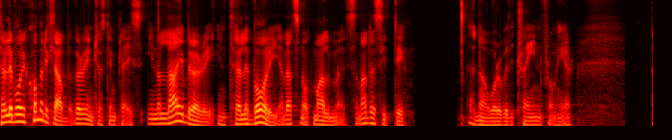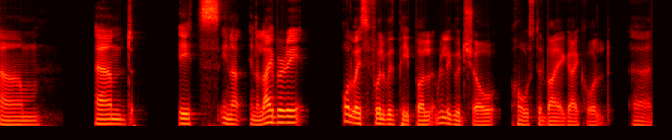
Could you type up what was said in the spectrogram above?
Trelleborg Comedy Club, very interesting place. In a library in Trelleborg, and that's not Malmö, it's another city, an hour with a train from here. Um, and it's in a in a library, always full with people. Really good show, hosted by a guy called uh,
